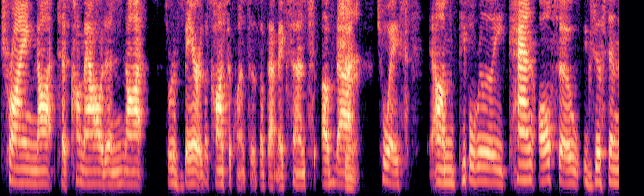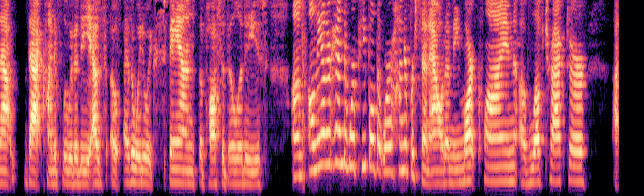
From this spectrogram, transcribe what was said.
trying not to come out and not sort of bear the consequences if that makes sense of that sure. choice um, people really can also exist in that that kind of fluidity as a, as a way to expand the possibilities. Um, on the other hand, there were people that were 100% out. I mean, Mark Cline of Love Tractor. I,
